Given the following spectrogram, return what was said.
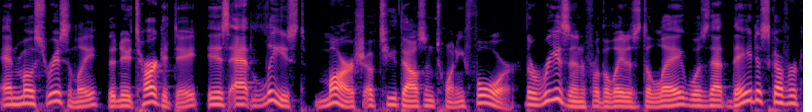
and most recently, the new target date is at least March of 2024. The reason for the latest delay was that they discovered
